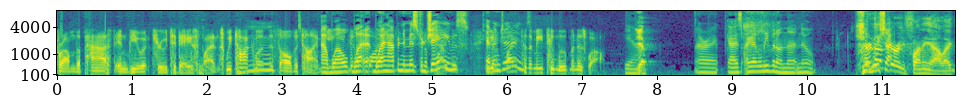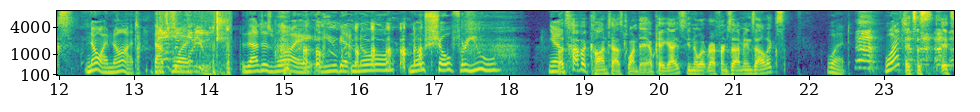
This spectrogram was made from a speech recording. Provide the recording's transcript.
from the past and view it through today's lens. We talk about this all the time. Uh, well, what- what happened to Mr. James? this- Kevin can apply it James. to the Me Too movement as well. Yeah. Yep. All right, guys, I got to leave it on that note. You're I not wish I- very funny, Alex. No, I'm not. That's Nothing why. you. That is why you get no no show for you. Yeah. Let's have a contest one day, okay, guys? You know what reference that means, Alex? what? What? It's a it's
